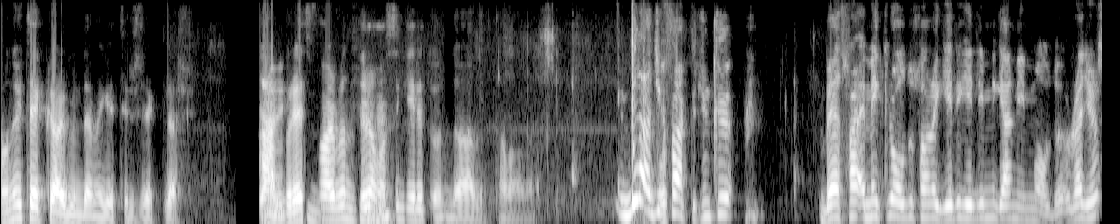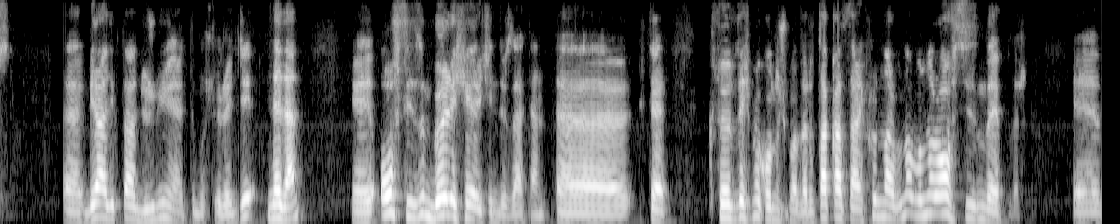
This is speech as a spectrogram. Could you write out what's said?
konuyu tekrar gündeme getirecekler. Yani Abi- Brett Favre'ın Hı hı. draması geri döndü abi tamamen. Birazcık O- farklı çünkü Brett Favre emekli oldu sonra geri geleyim mi gelmeyeyim mi oldu. Rodgers e, birazcık daha düzgün yönetti bu süreci. Neden? E, off season böyle şeyler içindir zaten. E, işte sözleşme konuşmaları, takaslar, şunlar bunlar bunlar off season'da yapılır. E,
